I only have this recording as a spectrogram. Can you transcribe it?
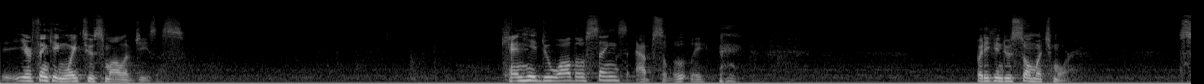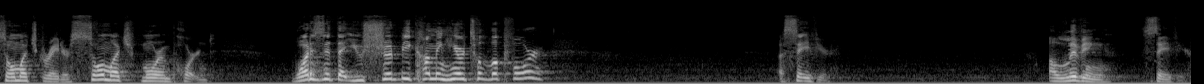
You're thinking way too small of Jesus. Can he do all those things? Absolutely. but he can do so much more, so much greater, so much more important. What is it that you should be coming here to look for? A Savior, a living Savior.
